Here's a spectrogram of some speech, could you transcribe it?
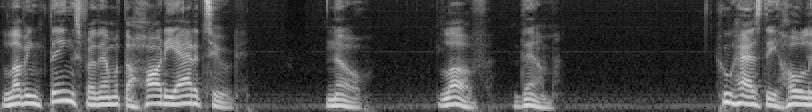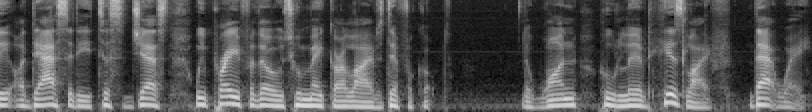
loving things for them with a haughty attitude. No, love them. Who has the holy audacity to suggest we pray for those who make our lives difficult? The one who lived his life that way.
